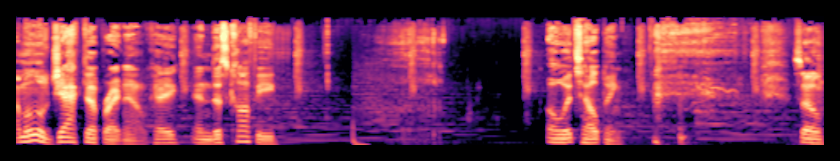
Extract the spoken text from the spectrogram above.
I'm a little jacked up right now, okay? And this coffee, oh, it's helping. so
